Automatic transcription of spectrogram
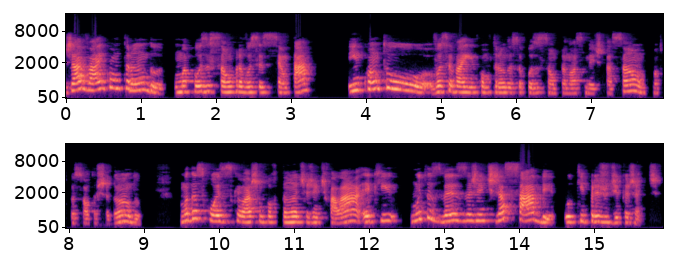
Já vai encontrando uma posição para você se sentar. Enquanto você vai encontrando essa posição para nossa meditação, enquanto o pessoal está chegando, uma das coisas que eu acho importante a gente falar é que muitas vezes a gente já sabe o que prejudica a gente.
